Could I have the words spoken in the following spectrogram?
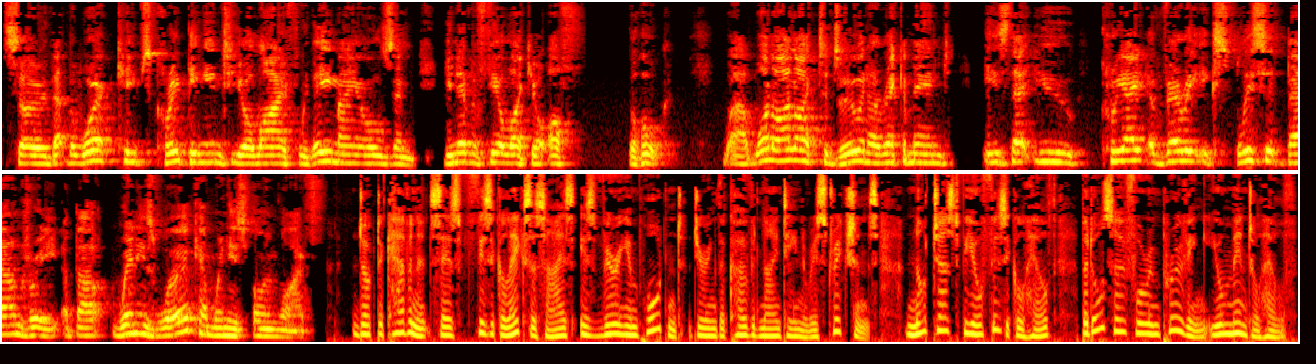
so that the work keeps creeping into your life with emails and you never feel like you're off the hook. Uh, what I like to do and I recommend is that you create a very explicit boundary about when is work and when is home life. Dr. Cavenett says physical exercise is very important during the COVID-19 restrictions, not just for your physical health, but also for improving your mental health.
